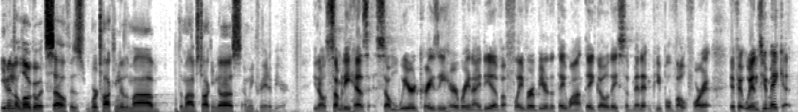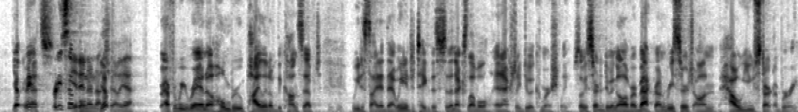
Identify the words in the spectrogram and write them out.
Even the logo itself is we're talking to the mob, the mob's talking to us, and we create a beer. You know, somebody has some weird, crazy, harebrained idea of a flavor of beer that they want. They go, they submit it, and people vote for it. If it wins, you make it. Yep. I mean, That's it's pretty simple. It in a nutshell, yeah. After we ran a homebrew pilot of the concept, mm-hmm. we decided that we needed to take this to the next level and actually do it commercially. So we started doing all of our background research on how you start a brewery,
